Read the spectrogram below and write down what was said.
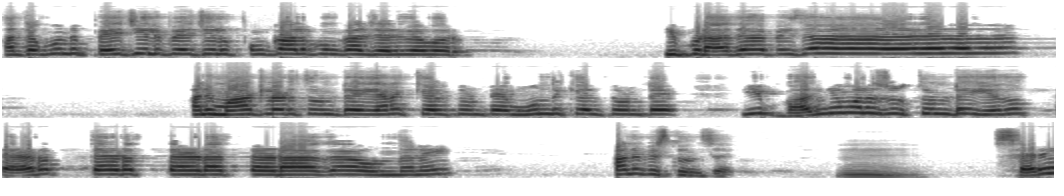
అంతకుముందు పేజీలు పేజీలు పుంకాలు పుంకాలు చదివేవారు ఇప్పుడు అదే పేజీ. అని మాట్లాడుతుంటే వెనక్కి వెళ్తుంటే ముందుకు వెళ్తుంటే ఈ భంగిమలు చూస్తుంటే ఏదో తేడా తేడా తేడా తేడాగా ఉందని అనిపిస్తుంది సార్. సరే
